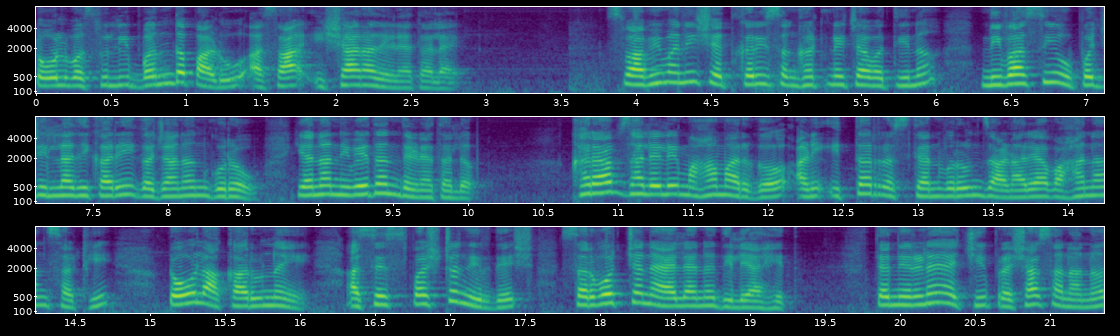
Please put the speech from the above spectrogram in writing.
टोल वसुली बंद पाडू असा इशारा देण्यात आलाय. स्वाभिमानी शेतकरी संघटनेच्या वतीनं निवासी उपजिल्हाधिकारी गजानन गुरव यांना निवेदन देण्यात आलं. खराब झालेले महामार्ग आणि इतर रस्त्यांवरून जाणाऱ्या वाहनांसाठी टोल आकारू नये असे स्पष्ट निर्देश सर्वोच्च न्यायालयानं दिले आहेत. त्या निर्णयाची प्रशासनानं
